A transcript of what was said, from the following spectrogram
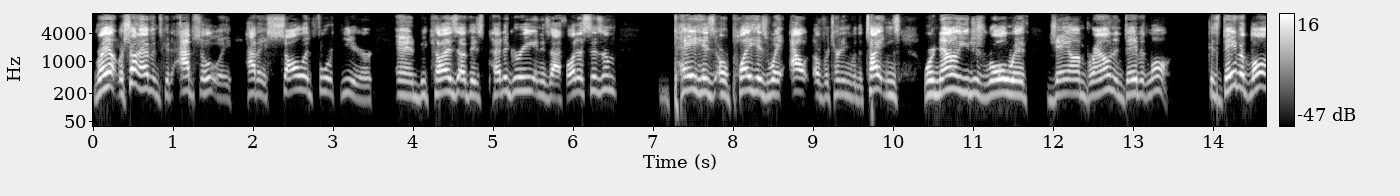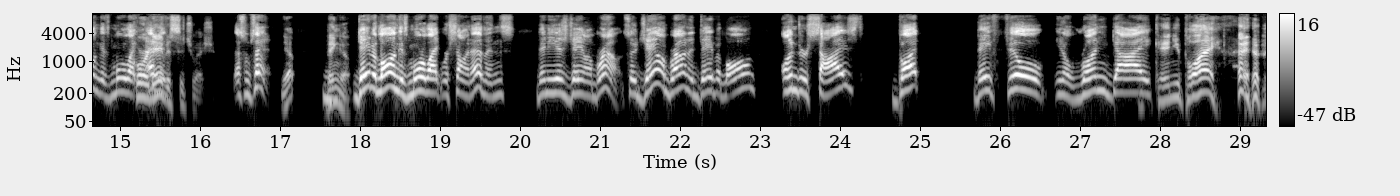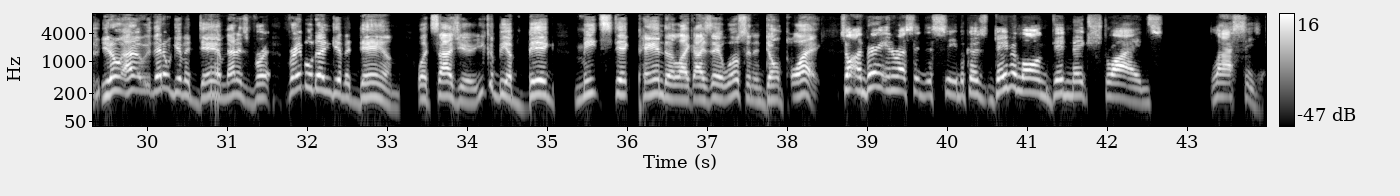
Right, Rashaan Evans could absolutely have a solid fourth year, and because of his pedigree and his athleticism, pay his or play his way out of returning with the Titans, where now you just roll with Jayon Brown and David Long. Because David Long is more like Corey Evans. Davis situation. That's what I'm saying. Yep. Bingo. David Long is more like Rashaan Evans than he is Jayon Brown. So Jayon Brown and David Long, undersized, but they feel, you know, run guy. Can you play? you don't. I, they don't give a damn. That is Vra- Vrabel doesn't give a damn what size you are. You could be a big meat stick panda like Isaiah Wilson and don't play. So I'm very interested to see because David Long did make strides last season.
